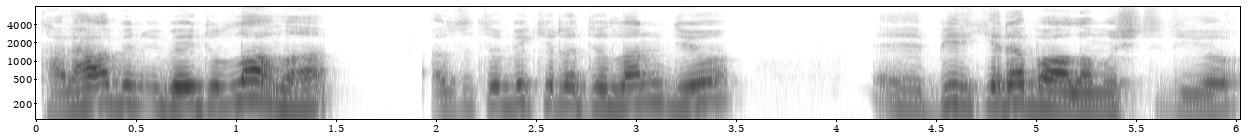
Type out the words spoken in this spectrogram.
Talha bin Übeydullah'la Hazreti Bekir radıyallahu diyor e, bir kere bağlamıştı diyor.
